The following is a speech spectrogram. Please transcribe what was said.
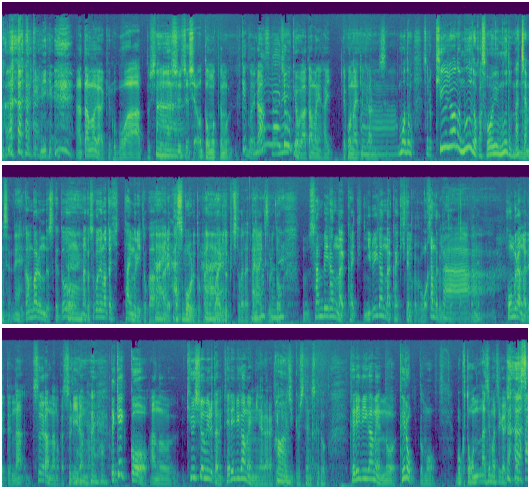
頭が結構ボワーっとしてはい。集中しようと思っても、結構ね、ランナー状況が頭に入ってこない時あるんですよ。もうでも、その球場のムードがそういうムードになっちゃいますよね。で頑張るんですけど、はい。なんかそこでまたヒタイムリーとか、はい。あれパスボールとか、はい。ワイルドピッチとかで点入ってくると、三塁ランナー帰って、二塁ランナー帰ってきてるのかとか分かんなくなっちゃったりとかね。あホームランが出てな、ツーランなのかスリーランなのか。はいはいはいで、結構、あの、球種を見るためにテレビ画面見ながら結構実況してるんですけど、テレビ画面のテロップも僕と同じ間違いしてます。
